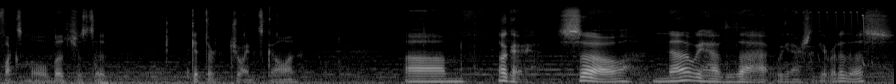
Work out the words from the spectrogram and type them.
flex them a little bit just to get their joints going. Um, okay, so now that we have that, we can actually get rid of this.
